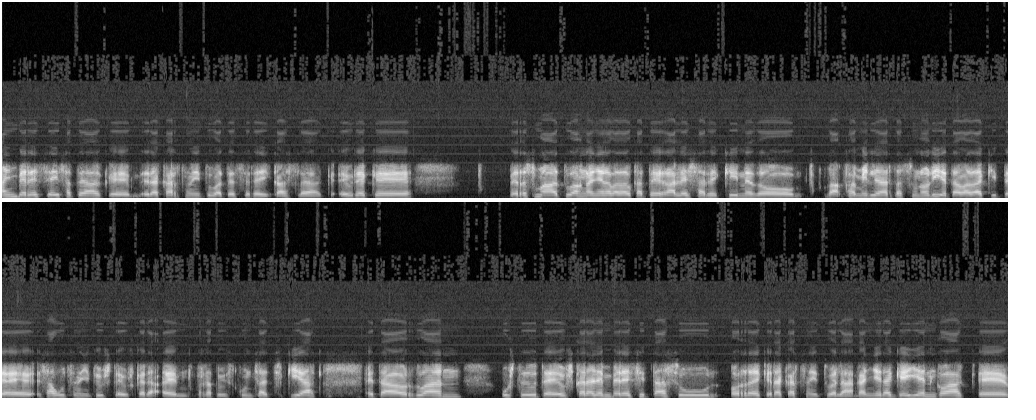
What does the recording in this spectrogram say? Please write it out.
hain berezia izateak eh, erakartzen ditu batez ere ikasleak. Eurek eh, erresuma batuan gainera badaukate galesarekin edo ba, familia hartasun hori eta badakite ezagutzen dituzte euskara, em, perkatu, hizkuntza txikiak eta orduan uste dute euskararen berezitasun horrek erakartzen dituela. Gainera gehiengoak eh,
